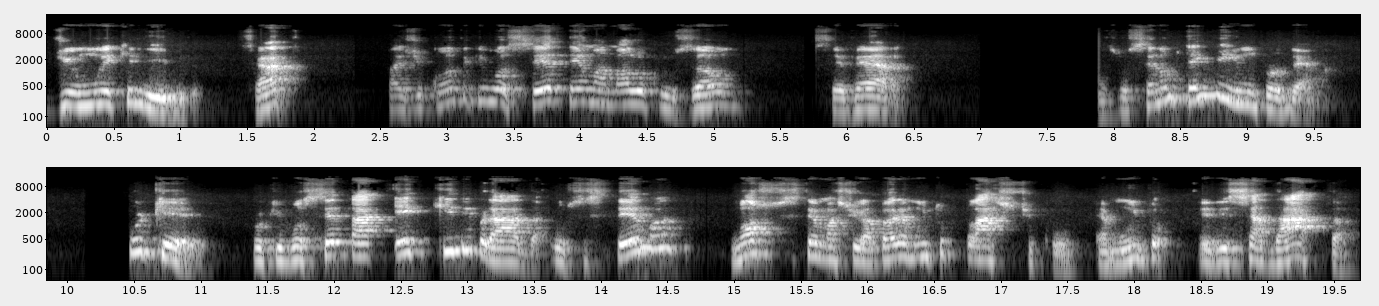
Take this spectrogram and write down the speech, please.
de um equilíbrio, certo? Faz de conta que você tem uma maloclusão severa, mas você não tem nenhum problema. Por quê? Porque você está equilibrada. O sistema, nosso sistema mastigatório é muito plástico, é muito, ele se adapta,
